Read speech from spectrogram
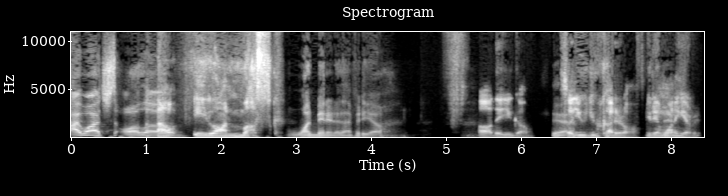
I watched all about of elon musk one minute of that video. oh there you go Yeah. so you you cut it off you didn't Yeah. want to hear it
